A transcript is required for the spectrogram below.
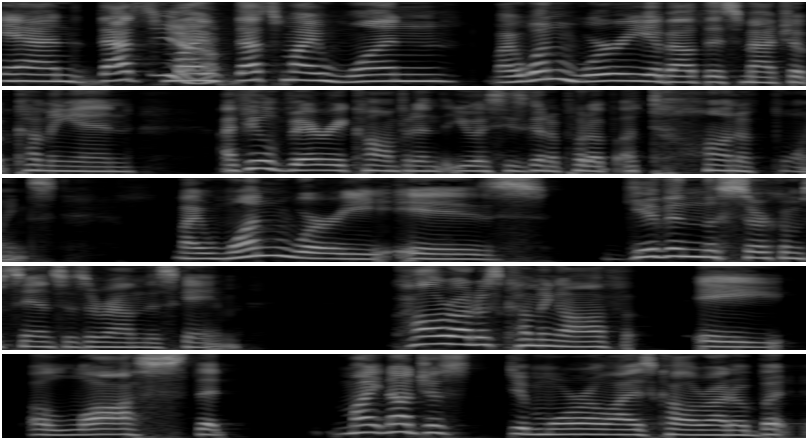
And that's Yeah. my that's my one my one worry about this matchup coming in. I feel very confident that USC is going to put up a ton of points. My one worry is given the circumstances around this game. Colorado's coming off a a loss that might not just demoralize Colorado, but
